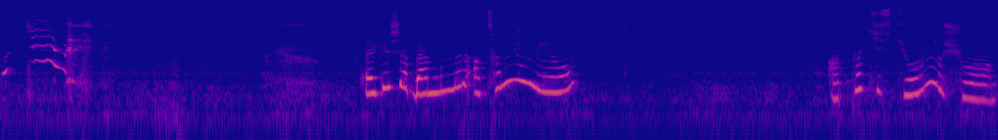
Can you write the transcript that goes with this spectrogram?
bu kim? Arkadaşlar ben bunları atamıyor muyum? Atmak istiyorum da şu an.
